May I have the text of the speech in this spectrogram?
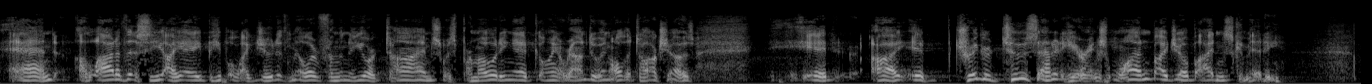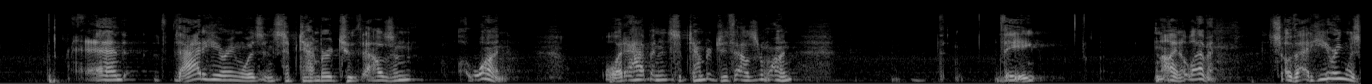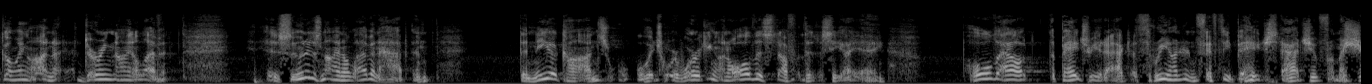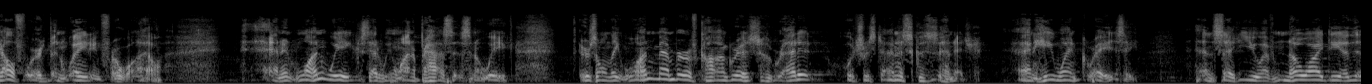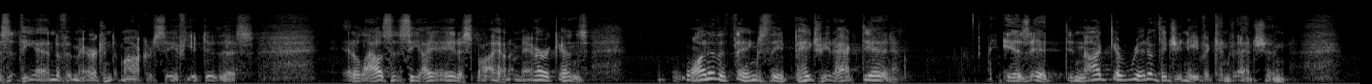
and a lot of the CIA people, like Judith Miller from the New York Times, was promoting it, going around doing all the talk shows. It, uh, it triggered two Senate hearings, one by Joe Biden's committee. And that hearing was in September 2001. What happened in September 2001? The 9 11. So that hearing was going on during 9 11 as soon as 9 11 happened, the neocons, which were working on all this stuff with the CIA, pulled out the Patriot Act, a 350 page statute from a shelf where it had been waiting for a while, and in one week said, We want to pass this in a week. There's only one member of Congress who read it, which was Dennis Kucinich, and he went crazy and said, You have no idea this is the end of American democracy if you do this. It allows the CIA to spy on Americans. One of the things the Patriot Act did is it did not get rid of the Geneva Convention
